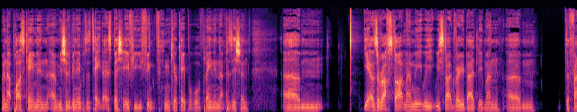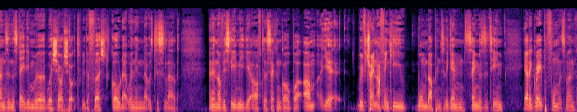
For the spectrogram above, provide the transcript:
when that pass came in. Um, you should have been able to take that, especially if you think think you're capable of playing in that position. Um, yeah, it was a rough start, man. We we we started very badly, man. Um, the fans in the stadium were, were shell shocked with the first goal that went in that was disallowed, and then obviously immediate after the second goal. But um, yeah, with Trent, I think he warmed up into the game same as the team. He had a great performance, man.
